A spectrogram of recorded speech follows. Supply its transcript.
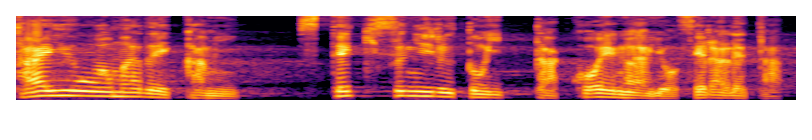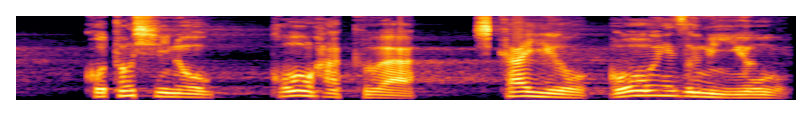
対応まで神。素敵すぎるといった声が寄せられた。今年の紅白は、司会を大泉洋、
